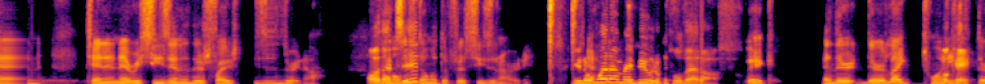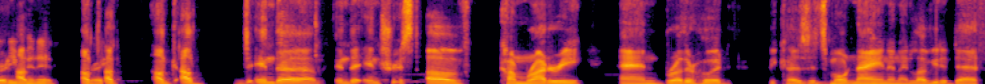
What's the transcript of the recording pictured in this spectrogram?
10, 10 in every season, and there's five seasons right now. Oh, that's I'm it. done with the fifth season already. You know Yeah. what? I might be able to pull that off. Quick. And they're they're like 20, Okay, 30 I'll- minute. I'll, right? I'll, I'll, I'll, in the in the interest of camaraderie and brotherhood, because it's Moat Nine and I love you to death.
